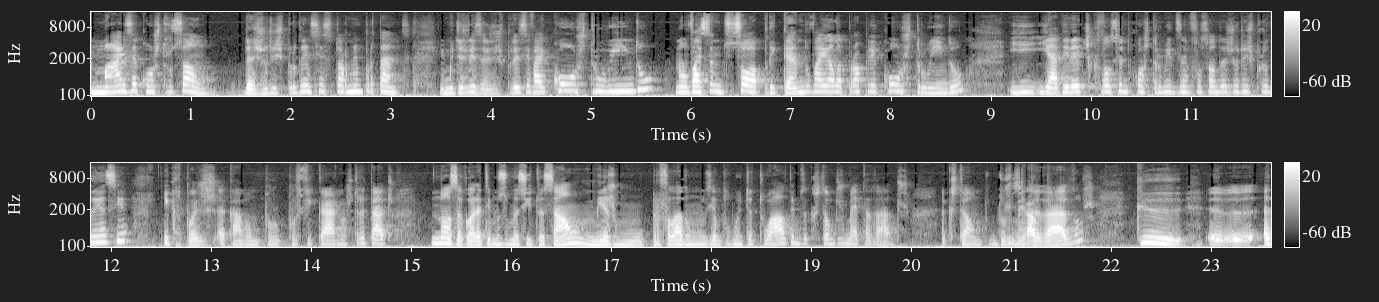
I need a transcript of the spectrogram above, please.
mais a construção da jurisprudência se torna importante. E muitas vezes a jurisprudência vai construindo, não vai sendo só aplicando, vai ela própria construindo, e, e há direitos que vão sendo construídos em função da jurisprudência e que depois acabam por, por ficar nos tratados. Nós agora temos uma situação, mesmo para falar de um exemplo muito atual, temos a questão dos metadados. A questão dos Exato. metadados que uh,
